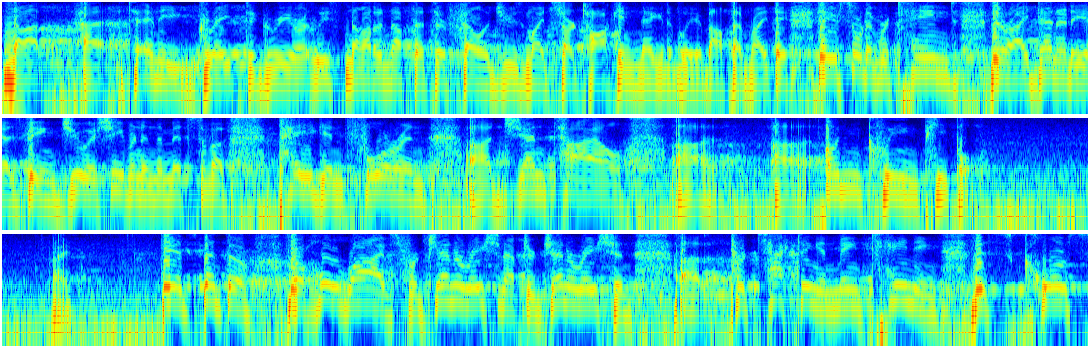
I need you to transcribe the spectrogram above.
not uh, to any great degree, or at least not enough that their fellow Jews might start talking negatively about them, right? They, they sort of retained their identity as being Jewish even in the midst of a pagan, foreign, uh, Gentile, uh, uh unclean people, right? They had spent their, their whole lives for generation after generation uh, protecting and maintaining this close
